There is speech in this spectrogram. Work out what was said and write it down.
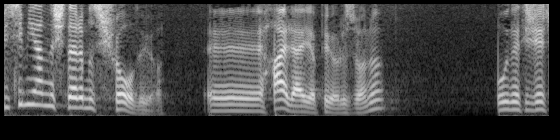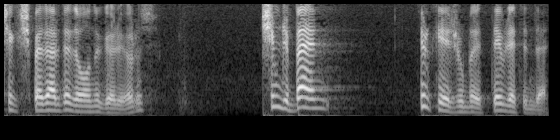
bizim yanlışlarımız şu oluyor. Ee, hala yapıyoruz onu. Bu netice çekişmelerde de onu görüyoruz. Şimdi ben Türkiye Cumhuriyeti Devleti'nde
